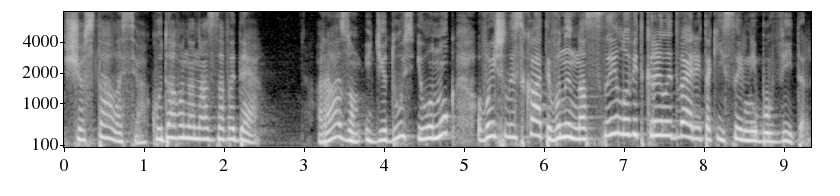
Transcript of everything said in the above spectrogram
що сталося, куди вона нас заведе. Разом і дідусь, і онук вийшли з хати. Вони на силу відкрили двері, такий сильний був вітер.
